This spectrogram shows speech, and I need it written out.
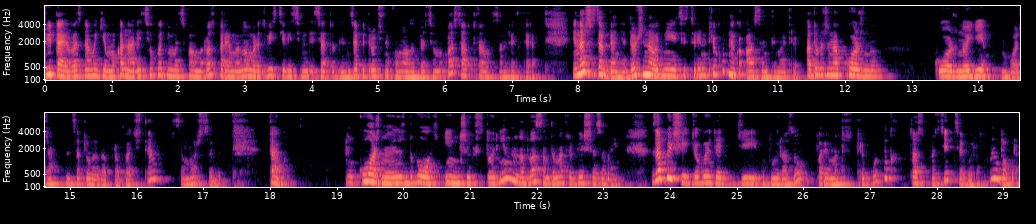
Вітаю вас на моєму каналі. Сьогодні ми з вами розберемо номер 281 за підручником Малий 7 класу автора Олександра Стера. І наше завдання довжина однієї зі сторін трикутника А см, а довжина кожну, кожної, боже, затулила, пробачте, само ж собі. Так, кожної з двох інших сторін на 2 см більше за неї. Запишіть у вигляді виразу периметр трикутника та спростіть цей вираз. Ну, добре.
